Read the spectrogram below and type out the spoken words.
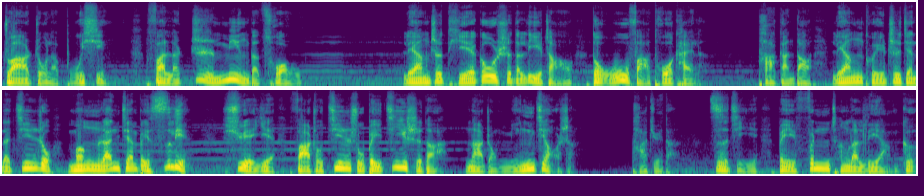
抓住了不幸，犯了致命的错误。两只铁钩似的利爪都无法脱开了，他感到两腿之间的筋肉猛然间被撕裂，血液发出金属被击时的那种鸣叫声。他觉得自己被分成了两个。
